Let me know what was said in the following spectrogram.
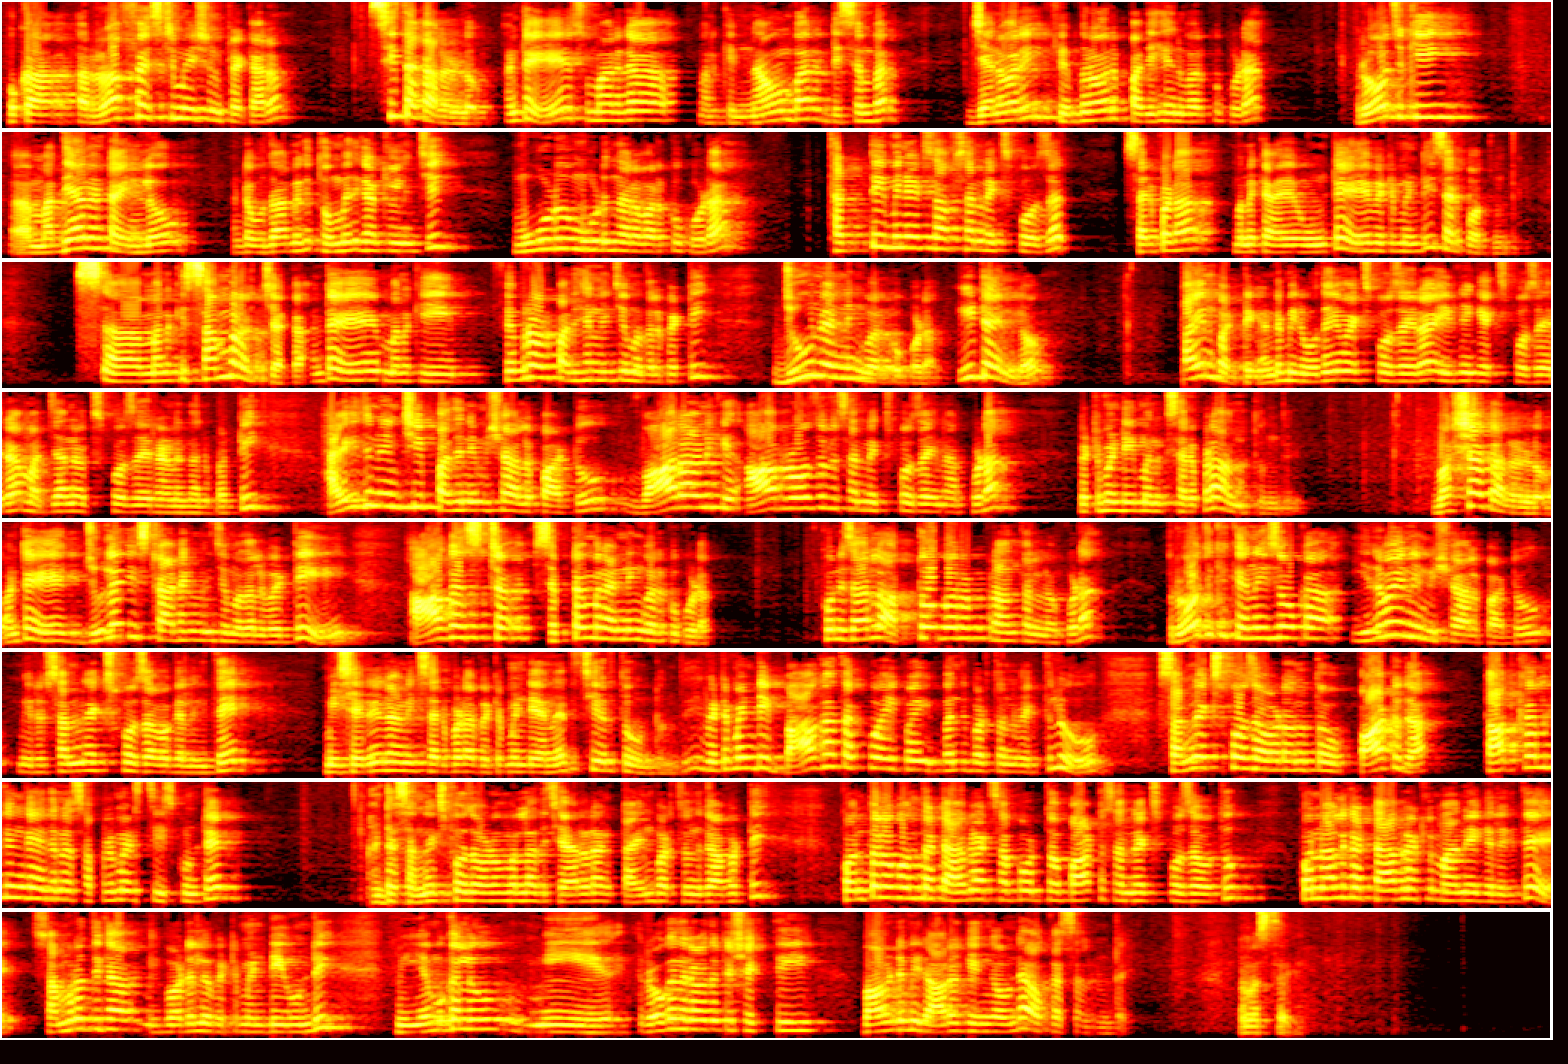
ఒక రఫ్ ఎస్టిమేషన్ ప్రకారం శీతాకాలంలో అంటే సుమారుగా మనకి నవంబర్ డిసెంబర్ జనవరి ఫిబ్రవరి పదిహేను వరకు కూడా రోజుకి మధ్యాహ్నం టైంలో అంటే ఉదాహరణకి తొమ్మిది గంటల నుంచి మూడు మూడున్నర వరకు కూడా thirty minutes of sun exposure సరిపడా మనకి ఉంటే విటమిన్ డి సరిపోతుంది. స- మనకి సమ్మర్ వచ్చాక అంటే మనకి ఫిబ్రవరి పదిహేను నుంచి మొదలుపెట్టి జూన్ ఎండింగ్ వరకు కూడా ఈ టైంలో టైం బట్టి అంటే మీరు ఉదయం ఎక్స్పోజ్ అయ్యారా ఈవినింగ్ ఎక్స్పోజ్ అయ్యారా మధ్యాహ్నం ఎక్స్పోజ్ అయ్యారా అనే దాన్ని బట్టి ఐదు నుంచి పది నిమిషాల పాటు వారానికి ఆరు రోజులు సన్ ఎక్స్పోజ్ అయినా కూడా విటమిన్ డి మనకి సరిపడా అందుతుంది. వర్షాకాలంలో అంటే జూలై స్టార్టింగ్ నుంచి మొదలుపెట్టి ఆగస్ట్ సెప్టెంబర్ ఎండింగ్ వరకు కూడా కొన్నిసార్లు అక్టోబర్ ప్రాంతంలో కూడా రోజుకి కనీసం ఒక ఇరవై నిమిషాల పాటు మీరు సన్ ఎక్స్పోజ్ అవ్వగలిగితే మీ శరీరానికి సరిపడా విటమిన్ డి అనేది చేరుతూ ఉంటుంది. విటమిన్ డి బాగా తక్కువ అయిపోయి ఇబ్బంది పడుతున్న వ్యక్తులు సన్ ఎక్స్పోజ్ అవ్వడంతో పాటుగా తాత్కాలికంగా ఏదైనా సప్లిమెంట్స్ తీసుకుంటే అంటే సన్ ఎక్స్పోజ్ అవడం వల్ల అది చేరడానికి టైం పడుతుంది కాబట్టి కొంతలో కొంత టాబ్లెట్ సపోర్ట్తో పాటు సన్ ఎక్స్పోజ్ అవుతూ కొన్నాళ్ళుగా ట్యాబ్లెట్లు మానేయగలిగితే సమృద్ధిగా మీ బాడీలో విటమిన్ డి ఉండి మీ ఎముకలు మీ రోగనిరోధక శక్తి బాగుండి మీరు ఆరోగ్యంగా ఉండే అవకాశాలు ఉంటాయి నమస్తే.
